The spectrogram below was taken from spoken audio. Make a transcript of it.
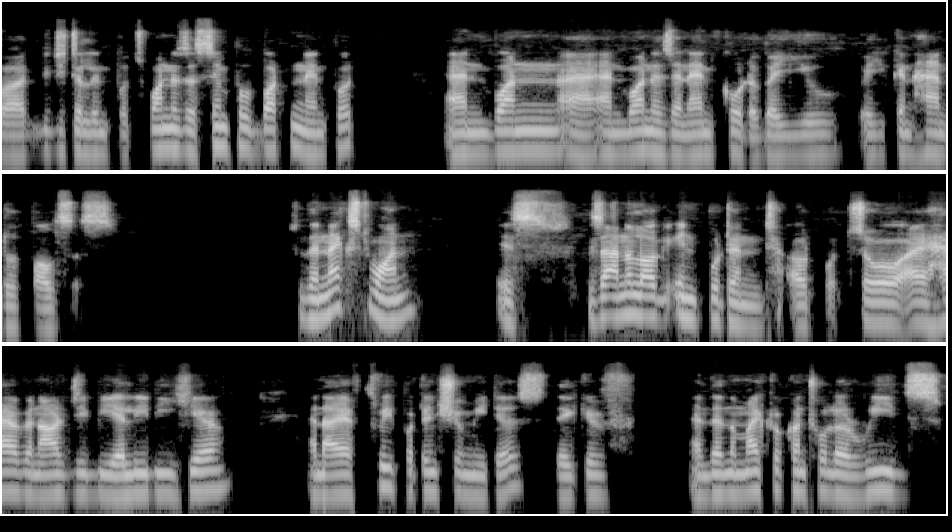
uh, digital inputs. One is a simple button input and one uh, and one is an encoder where you where you can handle pulses. So the next one is is analog input and output. So I have an RGB LED here and I have three potentiometers. They give and then the microcontroller reads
